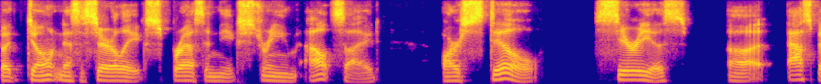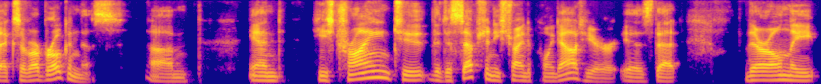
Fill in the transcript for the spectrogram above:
but don't necessarily express in the extreme outside, are still serious uh, aspects of our brokenness. Um, and he's trying to, the deception he's trying to point out here is that there are only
